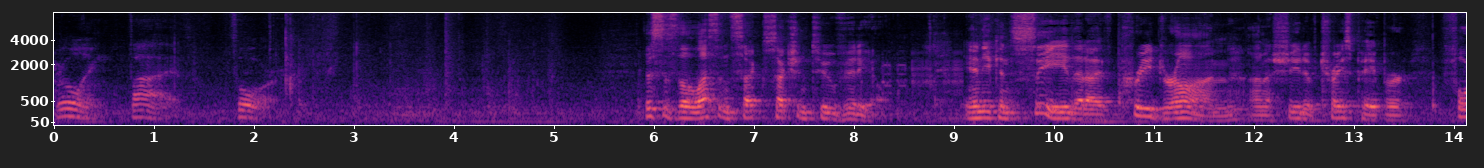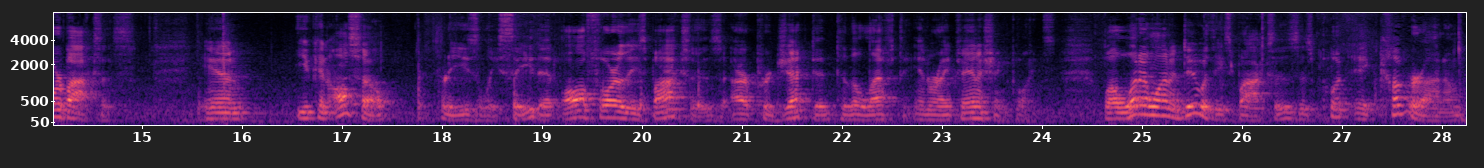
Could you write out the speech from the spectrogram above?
Rolling. Five, four. This is the lesson sec section two video. And you can see that I've pre-drawn on a sheet of trace paper four boxes. And you can also pretty easily see that all four of these boxes are projected to the left and right vanishing points. Well, what I want to do with these boxes is put a cover on them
